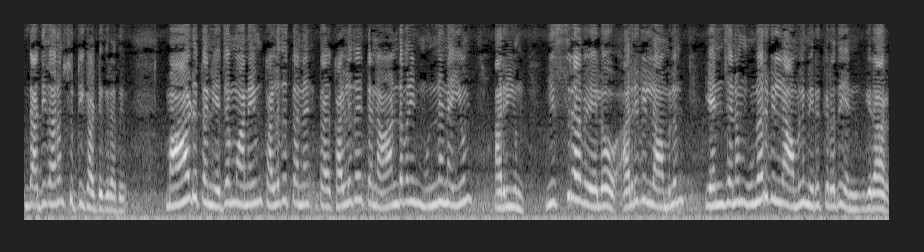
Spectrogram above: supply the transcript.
இந்த அதிகாரம் சுட்டி காட்டுகிறது மாடு தன் எஜமானையும் கழுது தன் த- கழுதை தன் ஆண்டவனின் முன்னணையும் அறியும். இஸ்ரவேலோ அறிவில்லாமலும் என் ஜனம் உணர்வில்லாமலும் இருக்கிறது என்கிறார்.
